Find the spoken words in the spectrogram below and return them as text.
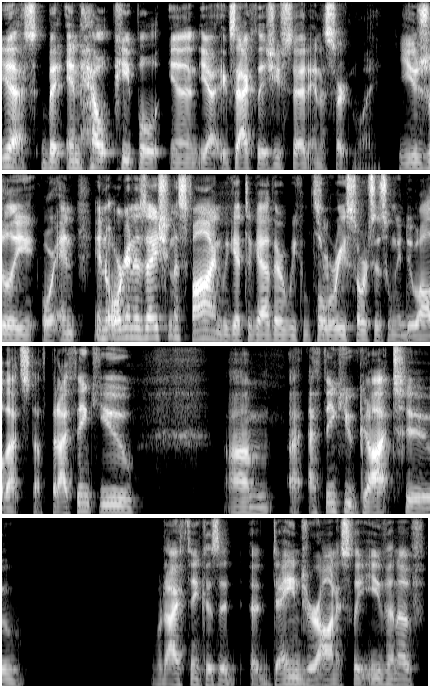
Yes, but and help people in yeah, exactly as you said in a certain way. Usually or in in organization is fine. We get together, we can pull Sure. resources, we can do all that stuff. But I think you um I, I think you got to what I think is a, a danger, honestly, even of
